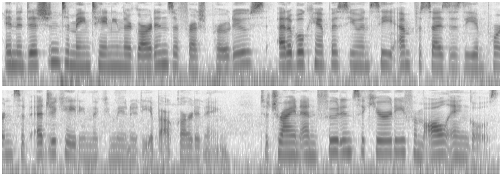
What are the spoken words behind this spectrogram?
In addition to maintaining their gardens of fresh produce, Edible Campus UNC emphasizes the importance of educating the community about gardening to try and end food insecurity from all angles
